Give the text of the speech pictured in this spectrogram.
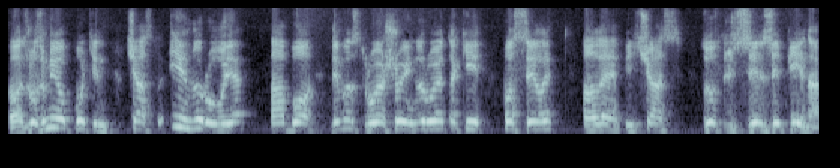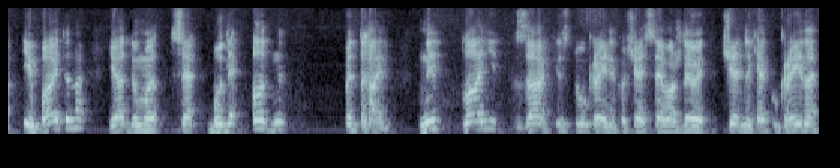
Зрозуміло, Путін часто ігнорує або демонструє, що ігнорує такі посили. Але під час зустрічі Сі і Байдена, я думаю, це буде одне питання. Не в плані захисту України, хоча це важливий чинник, як Україна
